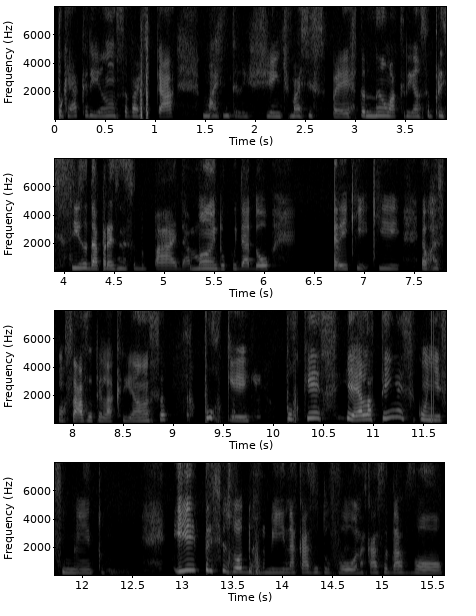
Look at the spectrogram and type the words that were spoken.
porque a criança vai ficar mais inteligente, mais esperta. Não, a criança precisa da presença do pai, da mãe, do cuidador que, que é o responsável pela criança. Por quê? Porque se ela tem esse conhecimento e precisou dormir na casa do vô, na casa da avó,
